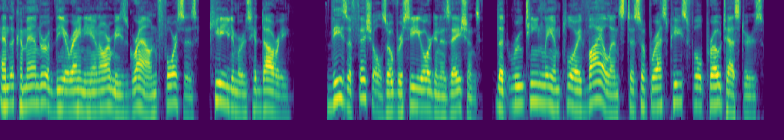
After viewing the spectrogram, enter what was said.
and the commander of the Iranian army's ground forces, Kioumars Heidari. These officials oversee organizations that routinely employ violence to suppress peaceful protesters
